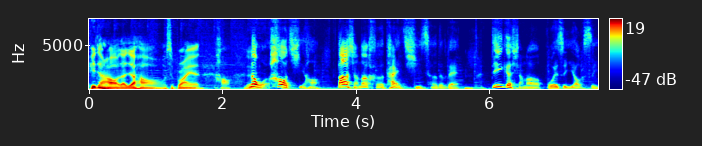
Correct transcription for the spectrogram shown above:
？Peter 好，大家好，我是 Brian。好，那我好奇哈，大家想到和泰汽车，对不对？第一个想到不会是 Yoxi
